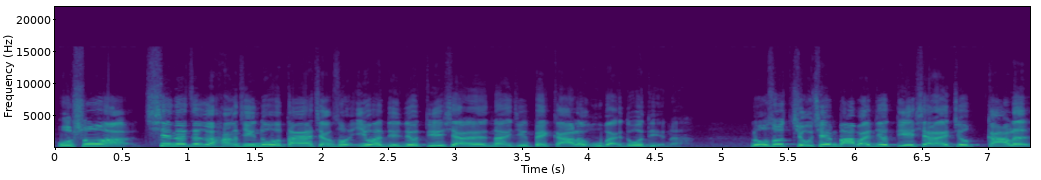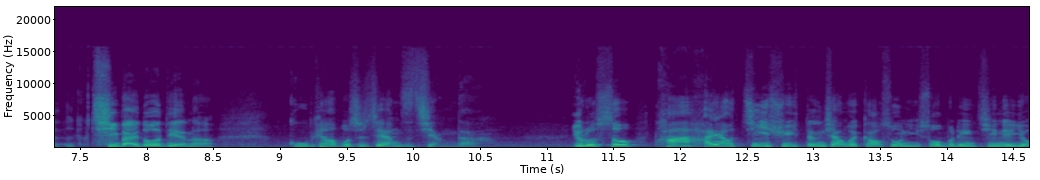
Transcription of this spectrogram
我说啊，现在这个行情，如果大家讲说一万点就跌下来，那已经被嘎了五百多点了。如果说九千八百就跌下来，就嘎了七百多点了。股票不是这样子讲的，有的时候它还要继续。等一下我会告诉你，说不定今年有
